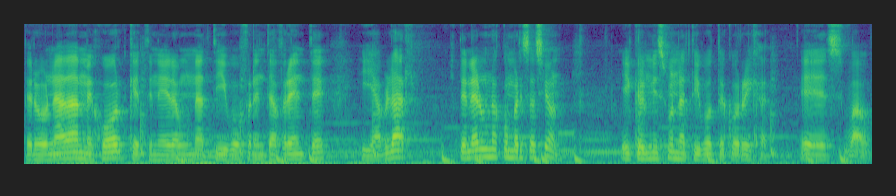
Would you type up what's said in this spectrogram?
Pero nada mejor que tener a un nativo frente a frente y hablar, tener una conversación y que el mismo nativo te corrija. Es, wow,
